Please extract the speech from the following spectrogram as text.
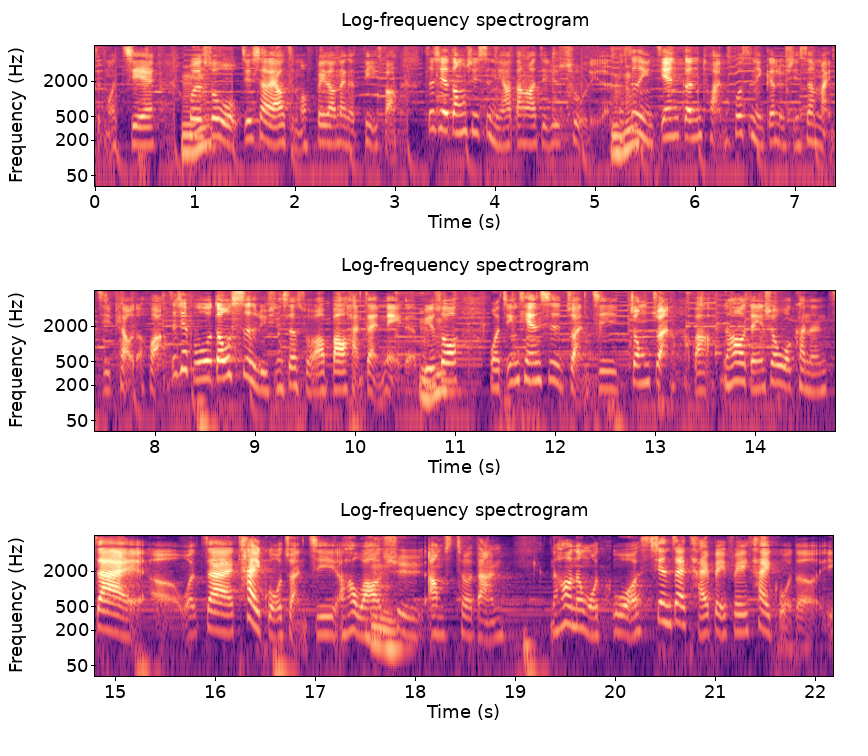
怎么接，或者说我接下来要怎么飞到那个地方，这些东西是你要当他自己去处理的。可是你今天跟团，或是你跟旅行社买机票的话，这些服务都是旅行社所要包含在内的。比如说我今天是转机中转，好不好？然后等于说我可能在呃我在泰国转机，然后我要去阿姆斯特丹。然后呢，我我现在台北飞泰国的一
